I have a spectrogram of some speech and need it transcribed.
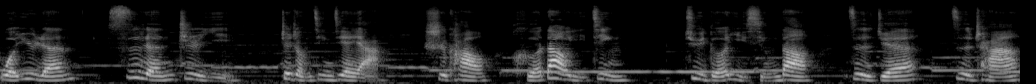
我欲人，斯人至矣。这种境界呀，是靠。合道以静，具德以行的自觉、自察、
